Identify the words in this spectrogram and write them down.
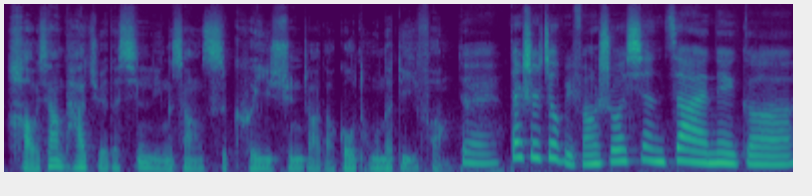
好像他觉得心灵上是可以寻找到沟通的地方。对，但是就比方说，现在那个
